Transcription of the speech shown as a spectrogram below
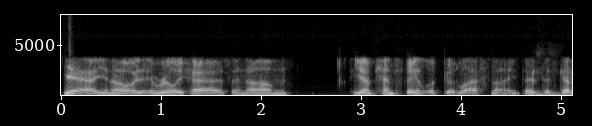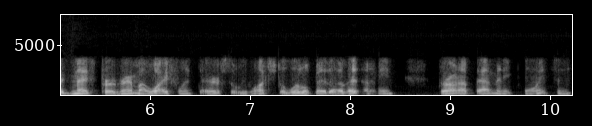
Yeah, you know, it really has. And, um, you know, Kent State looked good last night. They've, mm-hmm. got a nice program. My wife went there, so we watched a little bit of it. I mean, throwing up that many points and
